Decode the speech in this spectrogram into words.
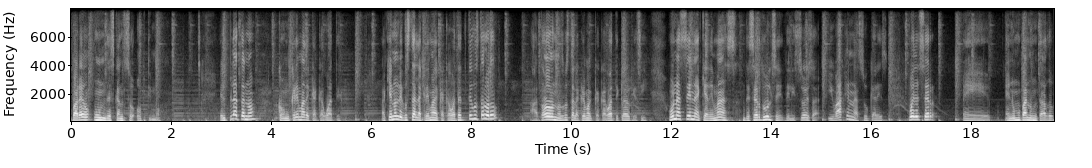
para un descanso óptimo. El plátano con crema de cacahuate. ¿A quién no le gusta la crema de cacahuate? ¿A ti te gusta, gordo? A todos nos gusta la crema de cacahuate, claro que sí. Una cena que además de ser dulce, deliciosa y baja en azúcares, puede ser eh, en un pan untado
